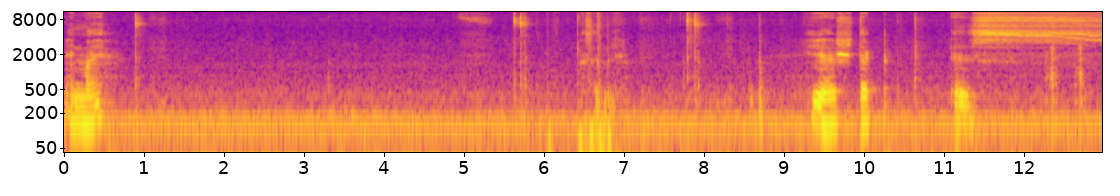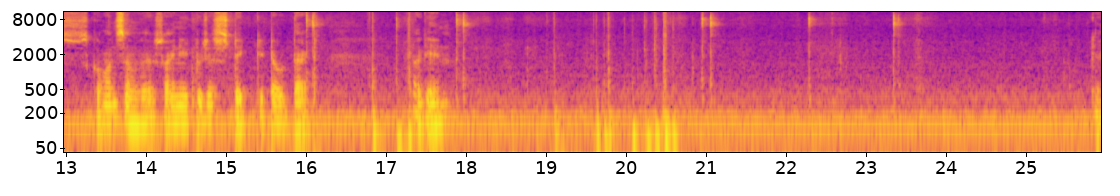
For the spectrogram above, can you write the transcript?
in my assembly. Here that is gone somewhere so I need to just take it out that again. Okay.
